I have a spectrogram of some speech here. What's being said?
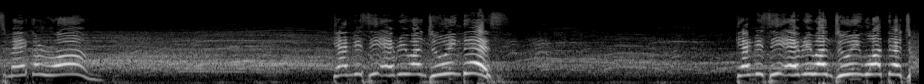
Make a wrong. Can we see everyone doing this? Can we see everyone doing what they're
